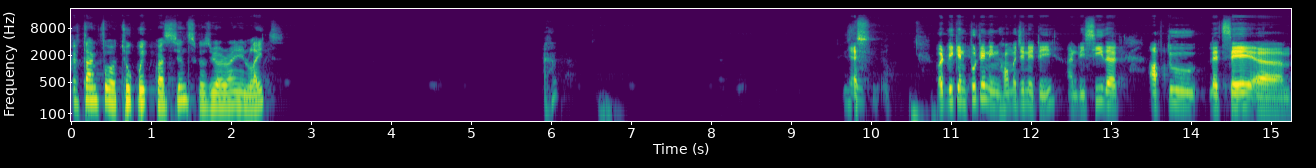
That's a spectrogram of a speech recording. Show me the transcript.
We have time for two quick questions because we are running late. Uh-huh. Yes, but we can put in inhomogeneity, and we see that up to, let's say, um,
